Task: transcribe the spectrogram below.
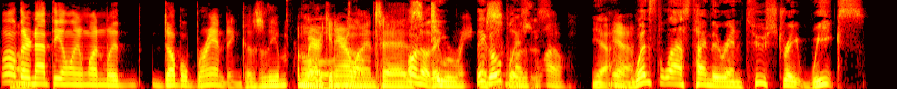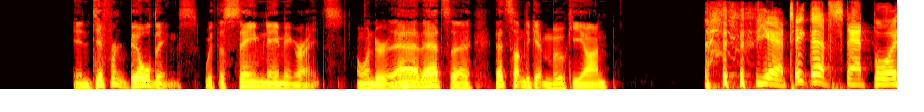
Well, Um, they're not the only one with double branding because the American Oh, no. Airlines has Oh, no, two they- arenas they go as places. well. Yeah. Yeah. When's the last time they ran two straight weeks in different buildings with the same naming rights? I wonder. That that's a that's something to get Mookie on. yeah, take that, stat boy.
